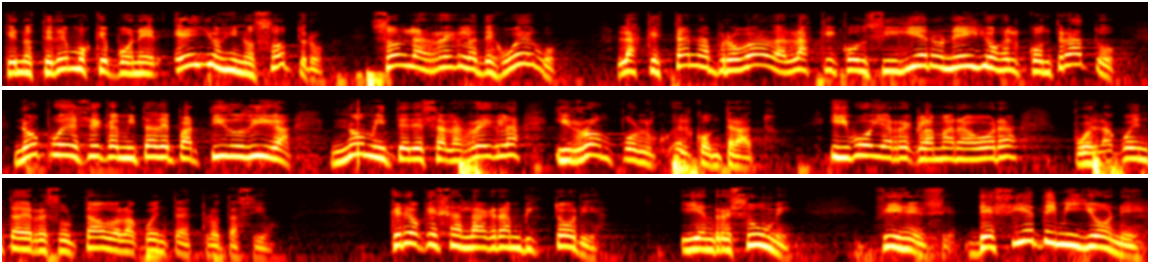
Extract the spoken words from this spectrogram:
que nos tenemos que poner ellos y nosotros. Son las reglas de juego las que están aprobadas, las que consiguieron ellos el contrato. No puede ser que a mitad de partido diga, no me interesan las reglas y rompo el, contrato. Y voy a reclamar ahora, pues, la cuenta de resultado o la cuenta de explotación. Creo que esa es la gran victoria. Y en resumen, fíjense, de 7 millones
